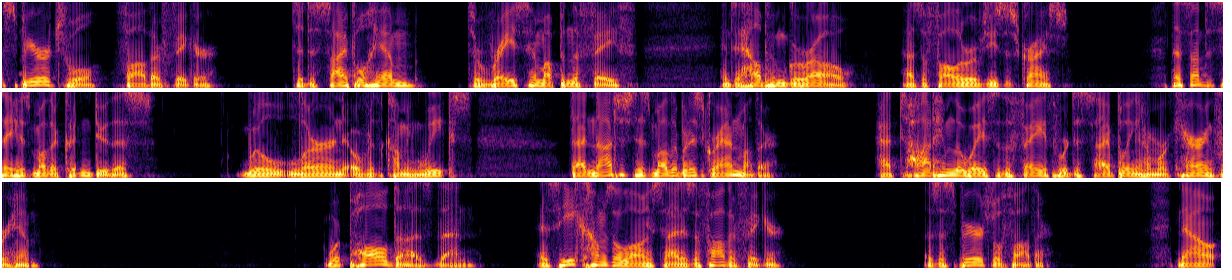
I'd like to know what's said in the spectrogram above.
spiritual father figure to disciple him, to raise him up in the faith, and to help him grow as a follower of Jesus Christ. That's not to say his mother couldn't do this. We'll learn over the coming weeks that not just his mother, but his grandmother had taught him the ways of the faith, were discipling him, were caring for him. What Paul does then is he comes alongside as a father figure, as a spiritual father. Now,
